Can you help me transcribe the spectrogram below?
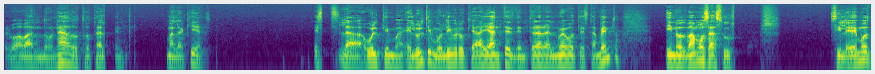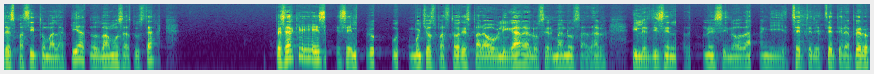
pero abandonado totalmente. Malaquías. Es la última, el último libro que hay antes de entrar al Nuevo Testamento y nos vamos a asustar. Si leemos despacito Malaquías, nos vamos a asustar. A pesar que ese es el libro que muchos pastores para obligar a los hermanos a dar y les dicen ladrones y no dan y etcétera, etcétera. Pero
